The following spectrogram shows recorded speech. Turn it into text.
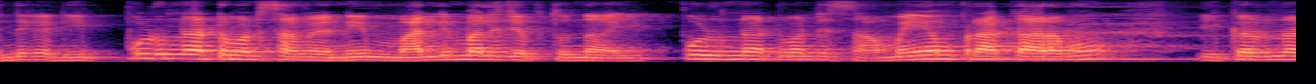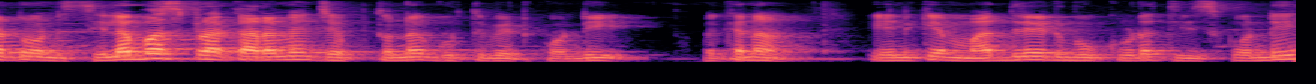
ఎందుకంటే ఇప్పుడున్నటువంటి సమయం నేను మళ్ళీ మళ్ళీ చెప్తున్నా. ఇప్పుడున్నటువంటి సమయం ప్రకారము ఇక్కడ ఉన్నటువంటి సిలబస్ ప్రకారమే చెప్తున్నా గుర్తుపెట్టుకోండి. ఓకేనా. ఎందుకే మద్దిరెడ్డి బుక్ కూడా తీసుకోండి.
